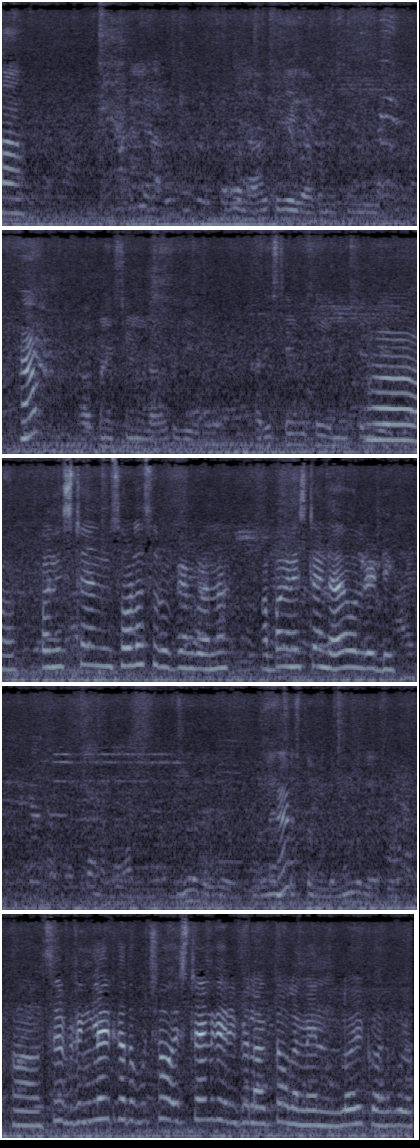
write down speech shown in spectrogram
हाँ। स्टैंड हाँ? अपन हर स्टैंड है हाँ स्टैंड सोलह सौ रुपये को है ना। अपन स्टैंड है ऑलरेडी सस्ता मिले मुंगो दे दो हाँ सिर्फ़ रिंग लाइट का तो पूछो स्टैंड का रुपये लगता होगा मेन लोहे का है पूरा।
